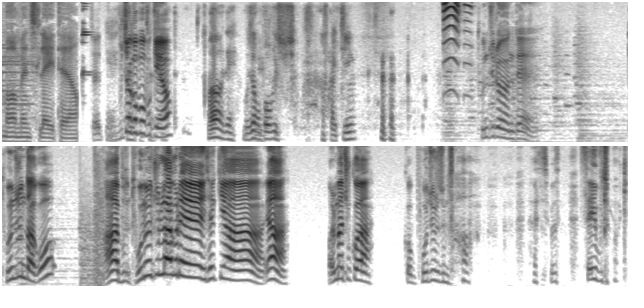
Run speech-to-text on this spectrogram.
moments later. 자, 예, 무조건 뽑을게요 아, 네. 무조건 네. 뽑으십시오. 파이팅. 돈 주려는데 돈 준다고? 아 무슨 돈을 줄라 그래 이 새끼야 야 얼마 줄 거야 그거 보조로 좀 사 세이브 좀 하게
